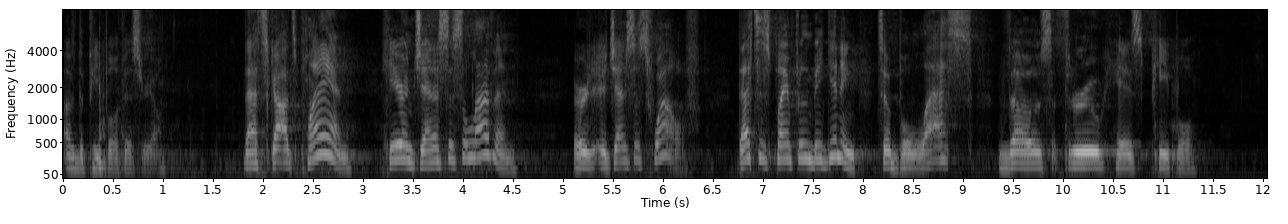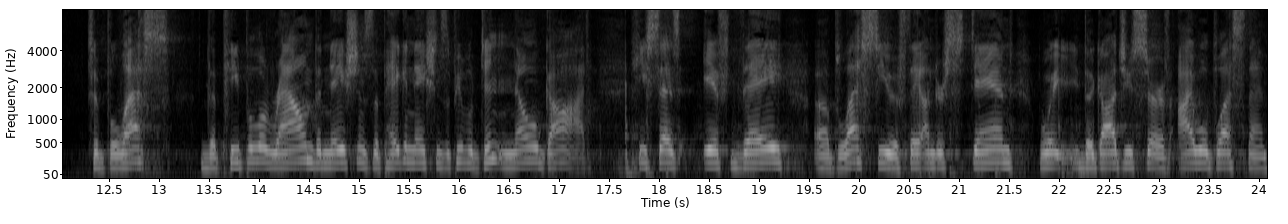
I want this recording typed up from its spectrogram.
of the people of Israel. That's God's plan here in Genesis 11 or uh, Genesis 12. That's his plan from the beginning to bless those through his people, to bless the people around the nations, the pagan nations, the people who didn't know God. He says, if they uh, bless you, if they understand what, the God you serve, I will bless them.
